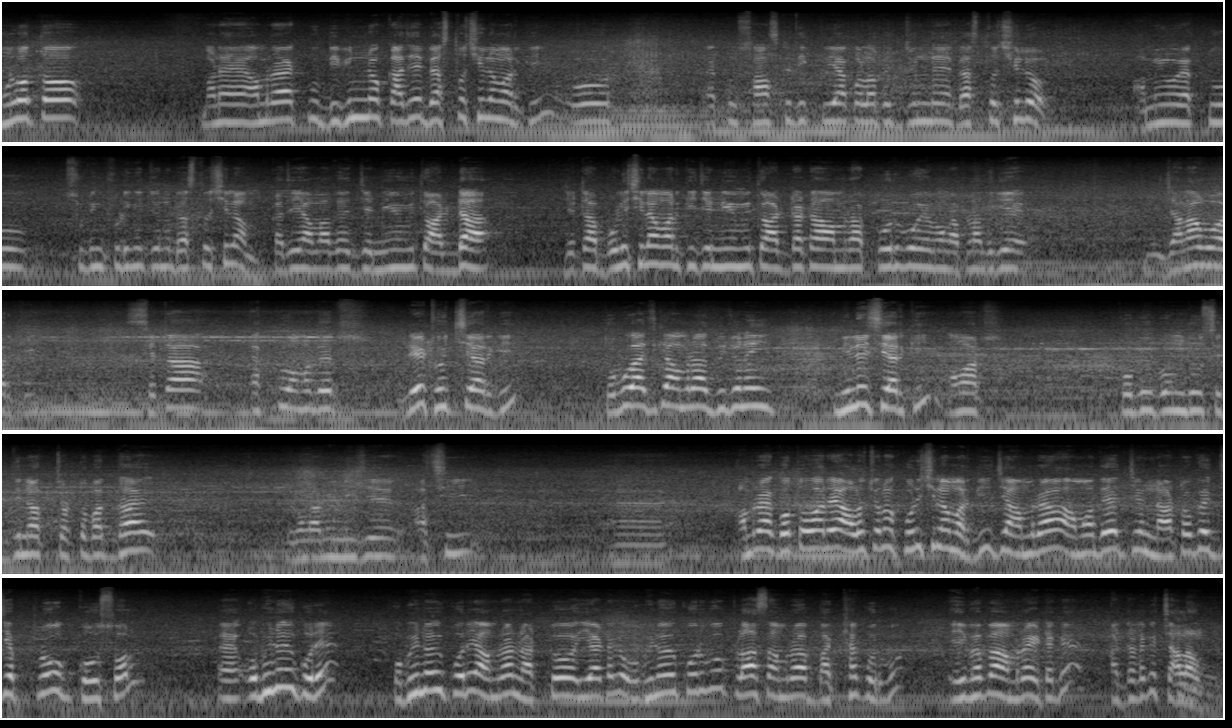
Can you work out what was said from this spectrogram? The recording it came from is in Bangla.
মূলত মানে আমরা একটু বিভিন্ন কাজে ব্যস্ত ছিলাম আর কি। ওর একটু সাংস্কৃতিক ক্রিয়াকলাপের জন্য ব্যস্ত ছিল। আমিও একটু শুটিং ফুটিংয়ের জন্য ব্যস্ত ছিলাম। কাজেই আমাদের যে নিয়মিত আড্ডা, যেটা বলেছিলাম আর কি যে নিয়মিত আড্ডাটা আমরা করব এবং আপনাদেরকে জানাব আর কি। সেটা একটু আমাদের লেট হচ্ছে আর কি। তবু আজকে আমরা দুজনেই মিলেছি আর কি, আমার কবি বন্ধু সিদ্ধিনাথ চট্টোপাধ্যায় এবং আমি নিজে আছি। আমরা গতবারে আলোচনা করেছিলাম আর কি যে আমরা আমাদের যে নাটকের যে প্রো কৌশল অভিনয় করে অভিনয় করে আমরা নাট্য ইয়াটাকে অভিনয় করব প্লাস আমরা ব্যাখ্যা করব। এইভাবে আমরা এটাকে, আড্ডাটাকে চালাবো।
